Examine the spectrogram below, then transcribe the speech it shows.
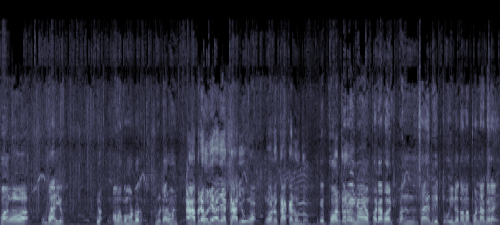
ફોન. વાહ વાહ. કોણ કાર્યો? અમારા ગામમાં ડર- હે ને. આપણે શું લેવા દે કાર્યો ઓનો કાકા નો એ ફોન કરો એને ફટાફટ. પણ સાહેબ એ તો એને તો અમારે ફોન ના કરાય.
